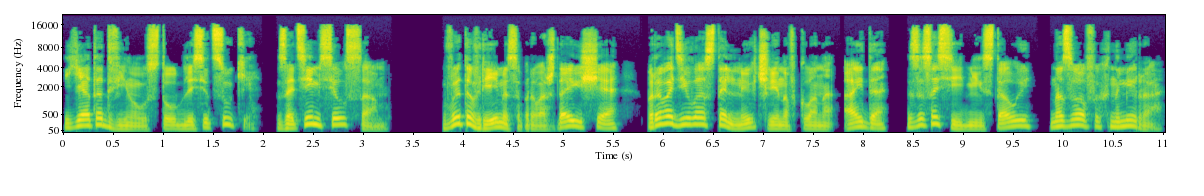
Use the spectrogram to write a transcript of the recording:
Я отодвинул стул для Сицуки, затем сел сам. В это время сопровождающая проводила остальных членов клана Айда за соседние столы, назвав их номера.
